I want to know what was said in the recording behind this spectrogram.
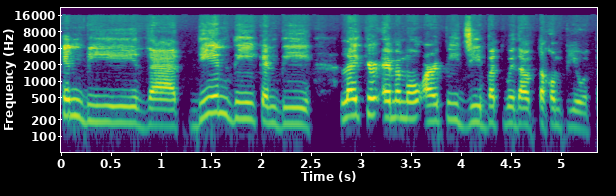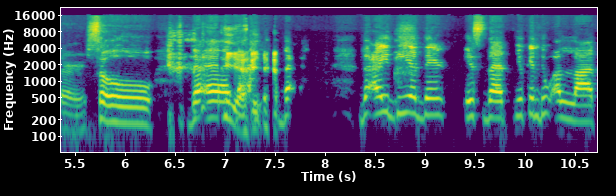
can be that D&D can be like your MMORPG but without the computer. So the, uh, yeah, the, yeah. the the idea there is that you can do a lot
